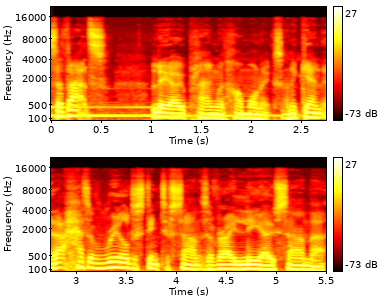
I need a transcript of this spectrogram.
So that's Leo playing with harmonics. And again, that has a real distinctive sound. It's a very Leo sound, that.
